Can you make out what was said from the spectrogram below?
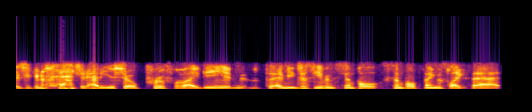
as you can imagine, how do you show proof of ID? And I mean, just even simple simple things like that.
